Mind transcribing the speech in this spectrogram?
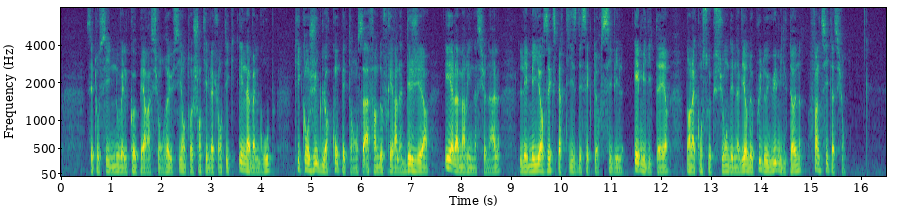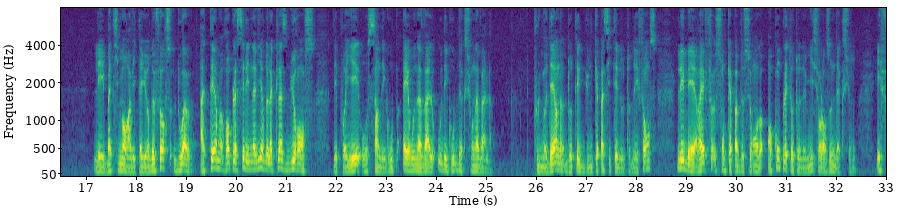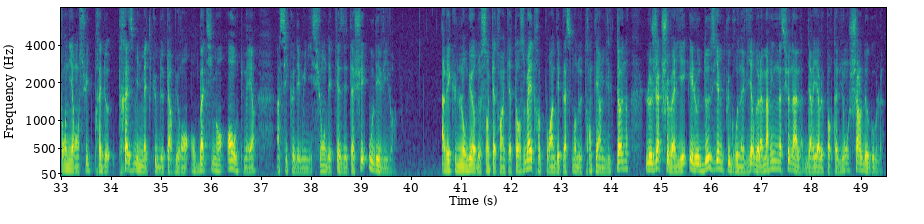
C'est aussi une nouvelle coopération réussie entre Chantier de l'Atlantique et Naval Group qui conjuguent leurs compétences afin d'offrir à la DGA et à la Marine nationale les meilleures expertises des secteurs civils et militaires dans la construction des navires de plus de 8000 tonnes. Fin de citation. Les bâtiments ravitailleurs de force doivent à terme remplacer les navires de la classe Durance, déployés au sein des groupes aéronavals ou des groupes d'action navale. Plus modernes, dotés d'une capacité d'autodéfense, les BRF sont capables de se rendre en complète autonomie sur leur zone d'action et fournir ensuite près de 13 000 m3 de carburant aux bâtiments en haute mer, ainsi que des munitions, des pièces détachées ou des vivres. Avec une longueur de 194 mètres pour un déplacement de 31 000 tonnes, le Jacques Chevalier est le deuxième plus gros navire de la Marine nationale, derrière le porte-avions Charles de Gaulle.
